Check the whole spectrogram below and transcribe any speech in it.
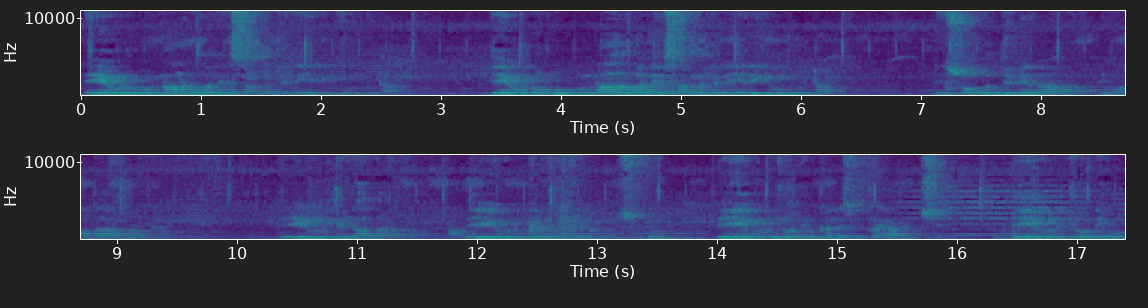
దేవుడు ఉన్నాడు అనే సంగతిని ఎరిగి ఉండుట. దేవుడు ఉన్నారు అనే సంగతిని ఎరిగి ఉండుట. నీ స్వబుద్ధి మీద నీవు ఆధారపడక. దేవుని మీద ఆధారపడ దేవుని మీద నమ్మకం దేవునితో నీవు కలిసి ప్రయాణించి. దేవునితో నీవు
